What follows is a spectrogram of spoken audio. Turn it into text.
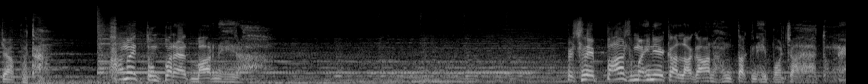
क्या पता हमें तुम पर एतबार नहीं रहा। पिछले पाँच महीने का लगान हम तक नहीं पहुँचाया तुमने।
